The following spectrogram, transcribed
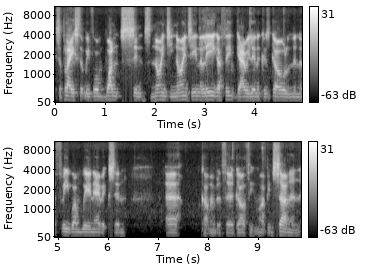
it's a place that we've won once since 1990 in the league. I think Gary Lineker's goal and then the 3 1 win, Eriksen. Uh, can't remember the third goal. I think it might have been Son and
